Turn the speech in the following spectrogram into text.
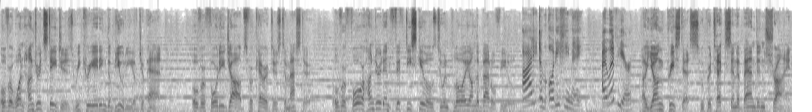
Over 100 stages recreating the beauty of Japan. Over 40 jobs for characters to master. Over 450 skills to employ on the battlefield. I am Orihime. I live here. A young priestess who protects an abandoned shrine,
